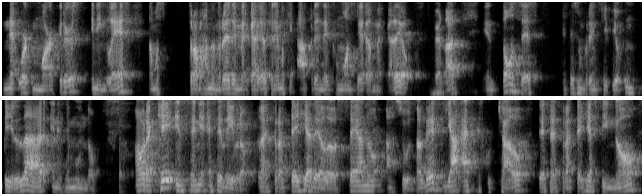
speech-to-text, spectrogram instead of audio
network marketers en inglés, estamos trabajando en red de mercadeo, tenemos que aprender cómo hacer el mercadeo, ¿verdad? Entonces, este es un principio, un pilar en ese mundo. Ahora, ¿qué enseña ese libro? La estrategia del océano azul. Tal vez ya has escuchado de esa estrategia, si no,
